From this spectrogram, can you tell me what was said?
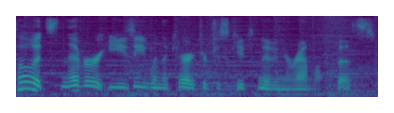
Although it's never easy when the character just keeps moving around like this.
